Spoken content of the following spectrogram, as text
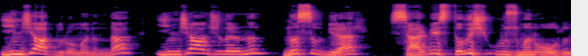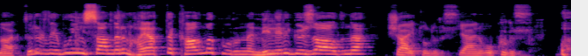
İnci adlı romanında inci avcılarının nasıl birer serbest dalış uzmanı olduğunu aktarır ve bu insanların hayatta kalmak uğruna neleri göze aldığına şahit oluruz. Yani okuruz.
